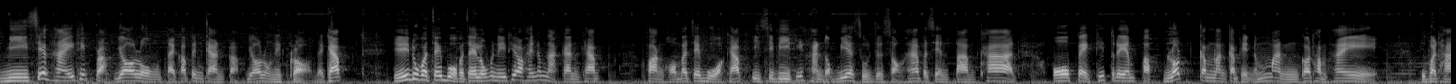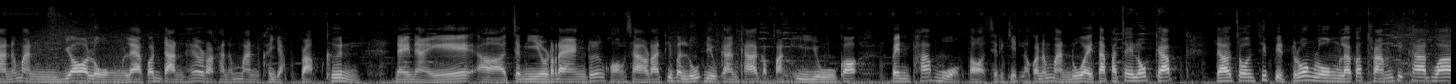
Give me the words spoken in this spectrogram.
มีเซี่ยงไฮ้ที่ปรับย่อลง แต่ก็เป็นการปรับย่อลงในกรอบนะครับทีนี้ดูปัจจัยบวกปัจจัยลบวันนี้ที่เราให้น้ำหนักกันครับ ฝั่งของปัจจัยบวกครับ ECB ที่หันดอกเบี้ย 0.25%ตามคาด OPEC ที่เตรียมปรับลดกำลังการผลิตน้ำมันก็ทำให้อุปทานน้ำมันย่อลงแล้วก็ดันให้ราคาน้ำมันขยับปรับขึ้น ไหนๆจะมีแรงเรื่องของสหรัฐที่บรรลุดีลการค้ากับฝั่ง EU ก็เป็นภาพบวกต่อเศรษฐกิจแล้วก็น้ำมันด้วย แต่ปัจจัยลบครับ ดาวโจนส์ที่ปิดร่วงลง แล้วก็ทรัมป์ที่คาดว่า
